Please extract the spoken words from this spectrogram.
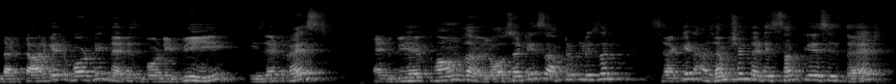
the target body that is body B is at rest and we have found the velocities after collision. Second assumption that is sub case is that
